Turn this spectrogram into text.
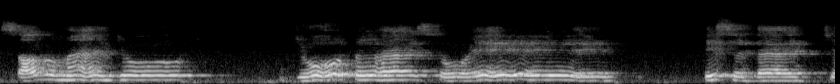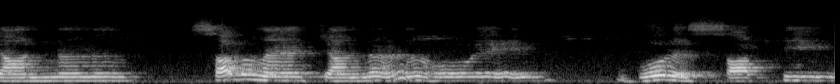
ਸਭ ਮੈਂ ਜੋਤ ਜੋਤ ਹੈ ਸੋਏ ਇਸ ਦਾ ਚਾਨਣ ਸਭ ਮੈਂ ਚਾਨਣ ਹੋਏ। ਗੁਰ ਸਾਖੀ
